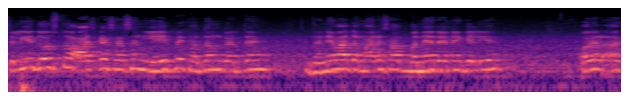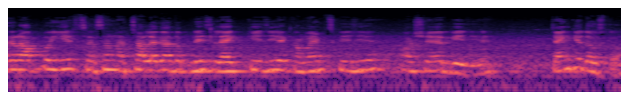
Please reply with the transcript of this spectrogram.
चलिए दोस्तों, आज का सेशन यहीं पे ख़त्म करते हैं। धन्यवाद हमारे साथ बने रहने के लिए। और अगर आपको ये सेशन अच्छा लगा तो प्लीज़ लाइक कीजिए कमेंट्स कीजिए और शेयर कीजिए। थैंक यू दोस्तों।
